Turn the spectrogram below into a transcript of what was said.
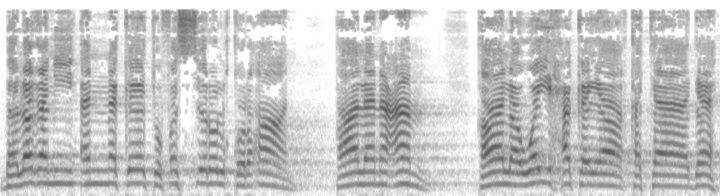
بلغني أنك تفسر القرآن؟ قال نعم. قال ويحك يا قتادة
